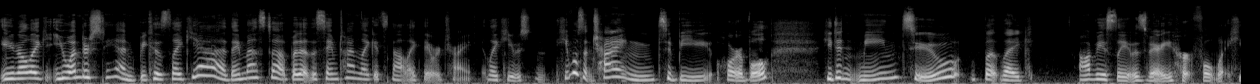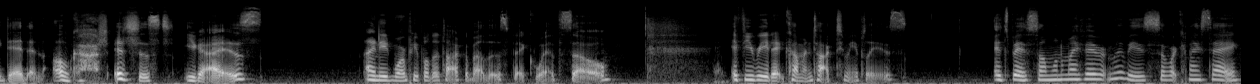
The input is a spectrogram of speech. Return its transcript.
you know like you understand because like yeah they messed up but at the same time like it's not like they were trying like he was he wasn't trying to be horrible. He didn't mean to but like obviously it was very hurtful what he did and oh gosh it's just you guys i need more people to talk about this fic with so if you read it come and talk to me please it's based on one of my favorite movies, so what can I say?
